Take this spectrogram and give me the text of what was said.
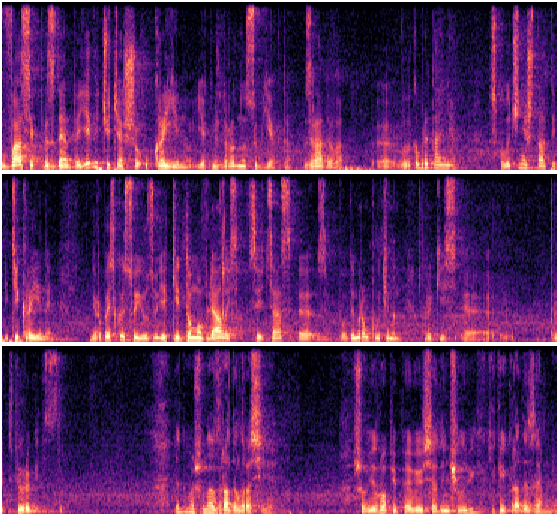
У вас, як президента, є відчуття, що Україну як міжнародного суб'єкта зрадила е, Великобританія, Сполучені Штати і ті країни Європейського Союзу, які домовлялись в цей час е, з Володимиром Путіним про якісь е, співробітництво. Я думаю, що нас зрадила Росія. Що в Європі з'явився один чоловік, який краде землю.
